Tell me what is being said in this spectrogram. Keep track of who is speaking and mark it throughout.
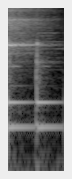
Speaker 1: Bye.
